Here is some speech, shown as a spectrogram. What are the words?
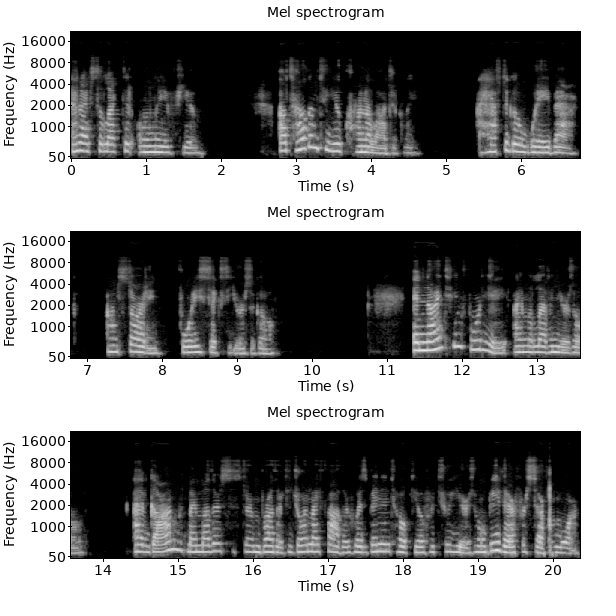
and I've selected only a few. I'll tell them to you chronologically. I have to go way back. I'm starting 46 years ago. In 1948, I am 11 years old. I have gone with my mother, sister, and brother to join my father, who has been in Tokyo for two years and will be there for several more.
